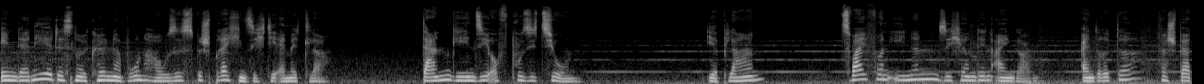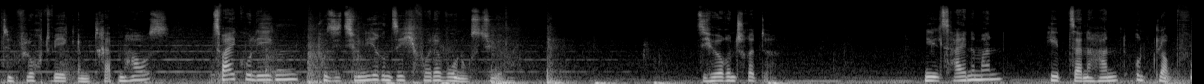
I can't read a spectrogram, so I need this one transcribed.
In der Nähe des Neuköllner Wohnhauses besprechen sich die Ermittler. Dann gehen sie auf Position. Ihr Plan? Zwei von ihnen sichern den Eingang. Ein dritter versperrt den Fluchtweg im Treppenhaus. Zwei Kollegen positionieren sich vor der Wohnungstür. Sie hören Schritte. Nils Heinemann hebt seine Hand und klopft.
